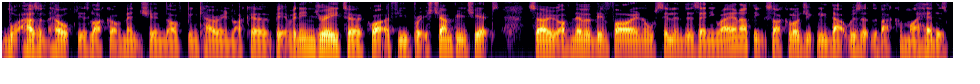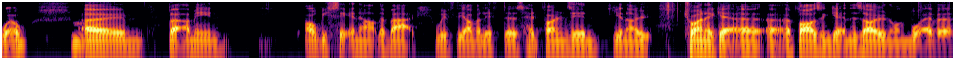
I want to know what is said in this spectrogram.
what hasn't helped is like I've mentioned, I've been carrying like a bit of an injury to quite a few British championships, so I've never been firing all cylinders anyway. And I think psychologically that was at the back of my head as well. Mm. Um, but I mean, I'll be sitting out the back with the other lifters, headphones in, you know, trying to get a, a buzz and get in the zone on whatever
